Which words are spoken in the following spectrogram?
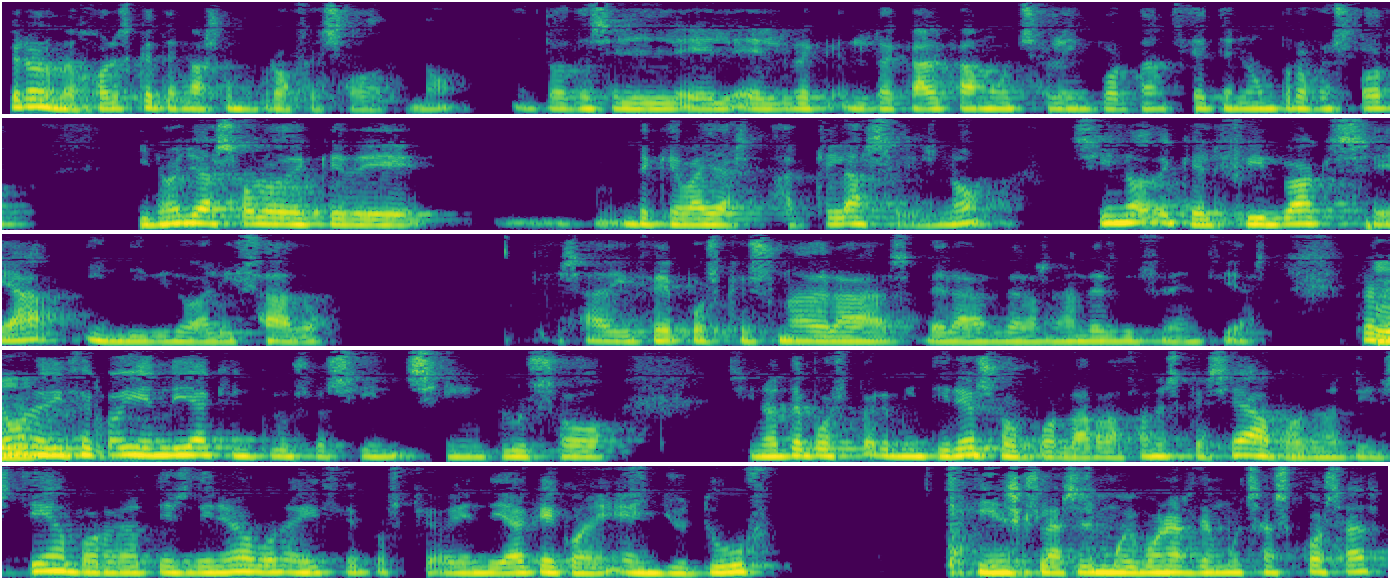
Pero lo mejor es que tengas un profesor, ¿no? Entonces él, recalca mucho la importancia de tener un profesor y no ya solo de que de de que vayas a clases, ¿no? Sino de que el feedback sea individualizado. Esa dice pues que es una de las, de las, de las grandes diferencias. Pero bueno, dice que hoy en día que incluso si, si incluso si no te puedes permitir eso por las razones que sea, porque no tienes tiempo, porque no tienes dinero, bueno, dice pues que hoy en día que en YouTube tienes clases muy buenas de muchas cosas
